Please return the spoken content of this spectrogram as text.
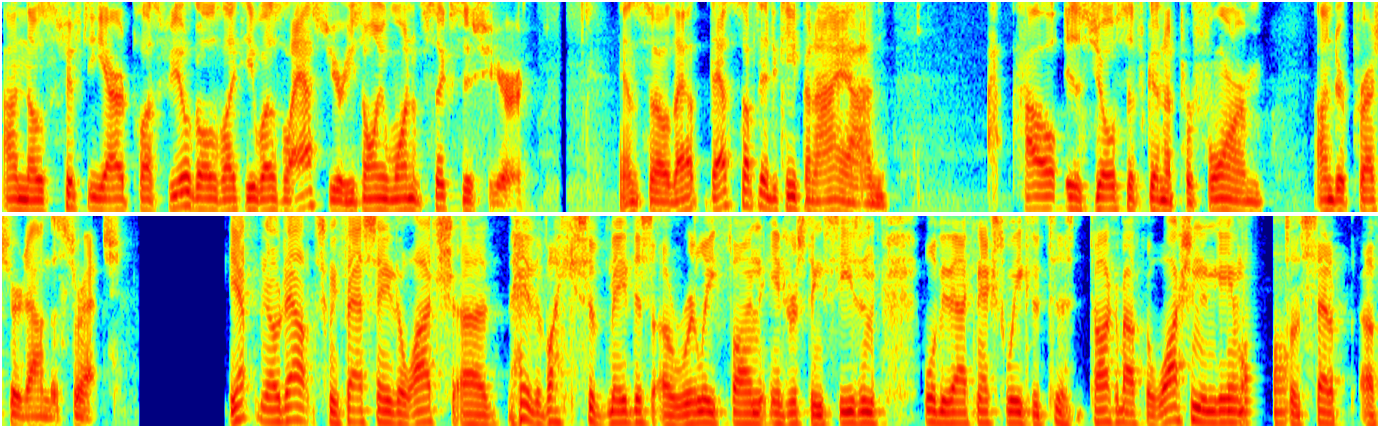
on those 50 yard plus field goals like he was last year. He's only one of six this year. And so that that's something to keep an eye on how is Joseph going to perform under pressure down the stretch? Yep, no doubt. It's going to be fascinating to watch. Uh, hey, the Vikings have made this a really fun, interesting season. We'll be back next week to, to talk about the Washington game, also set up a,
